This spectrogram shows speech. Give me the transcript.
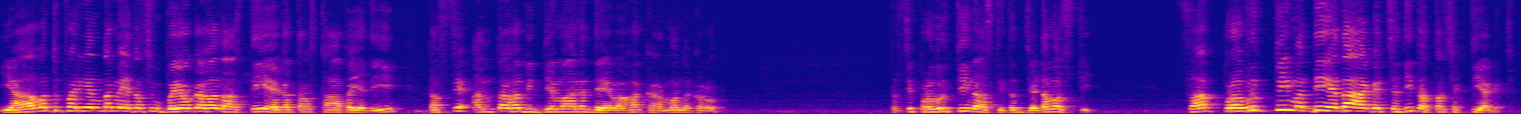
यावत् पर्यन्तम् एतस्य उपयोगः नास्ति एकत्र स्थापयति तस्य अन्तः विद्यमानदेवः कर्म न करोति। तस्य प्रवृत्तिः नास्ति तत् जडमस्ति। सा प्रवृत्तिमध्ये यदा आगच्छति तत्र शक्तिः आगच्छति।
